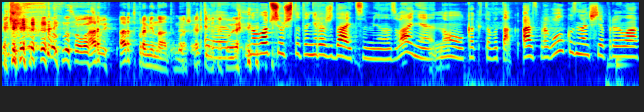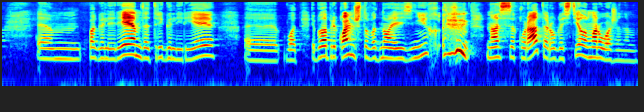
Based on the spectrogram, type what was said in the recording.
Назвала свой. Арт- Арт-променад, Маш, как тебе Эм, такое? Ну, в общем, что-то не рождается у меня название, но как-то вот так. Арт-прогулку, значит, я провела эм, по галереям, да, три галереи, э, вот. И было прикольно, что в одной из них нас куратор угостила мороженым.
